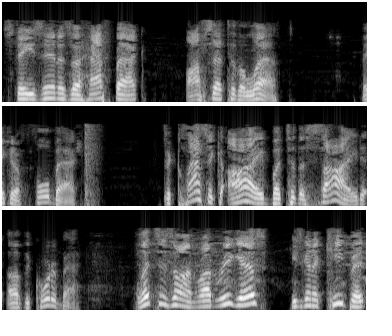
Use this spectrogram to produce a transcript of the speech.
stays in as a halfback, offset to the left. Make it a fullback. It's a classic eye, but to the side of the quarterback. Blitz is on. Rodriguez, he's going to keep it.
